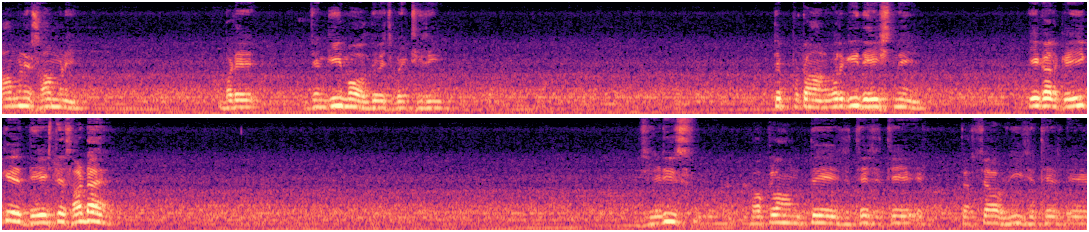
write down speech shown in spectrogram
ਆਮਣੇ ਸਾਹਮਣੇ ਬੜੇ ਜੰਗੀ ਮਾਹੌਲ ਦੇ ਵਿੱਚ ਬੈਠੀ ਰਹੀ। ਤੇ ਭੂਟਾਨ ਵਰਗੀ ਦੇਸ਼ ਨੇ ਇਹ ਗੱਲ ਕਹੀ ਕਿ ਦੇਸ਼ ਤੇ ਸਾਡਾ ਹੈ। ਜਿਹੜੀ ਡੋਕਲਾਮ ਤੇ ਜਿੱਥੇ ਜਿੱਥੇ ਚਰਚਾ ਹੋਈ, ਜਿੱਥੇ ਇਹ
